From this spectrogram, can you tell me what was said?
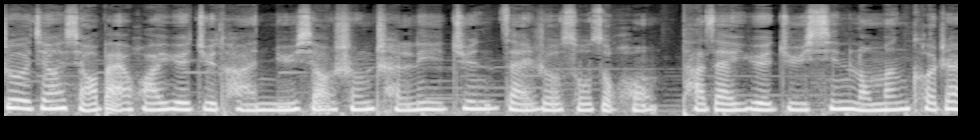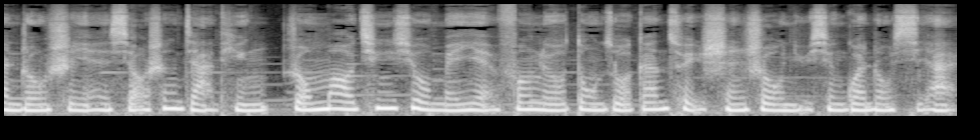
浙江小百花越剧团女小生陈丽君在热搜走红。她在越剧《新龙门客栈》中饰演小生贾婷，容貌清秀，眉眼风流，动作干脆，深受女性观众喜爱。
